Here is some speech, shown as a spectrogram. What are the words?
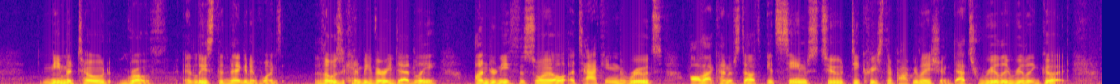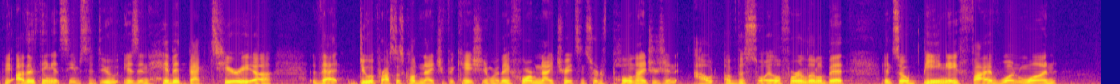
nematode growth, at least the negative ones. Those can be very deadly underneath the soil, attacking the roots, all that kind of stuff, it seems to decrease their population. That's really, really good. The other thing it seems to do is inhibit bacteria that do a process called nitrification, where they form nitrates and sort of pull nitrogen out of the soil for a little bit. And so being a 511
